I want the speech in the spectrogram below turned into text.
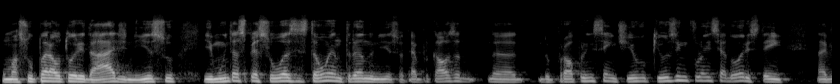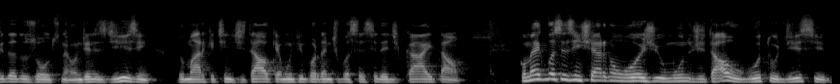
uma super autoridade nisso e muitas pessoas estão entrando nisso, até por causa uh, do próprio incentivo que os influenciadores têm na vida dos outros, né? Onde eles dizem do marketing digital que é muito importante você se dedicar e tal. Como é que vocês enxergam hoje o mundo digital? O Guto disse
